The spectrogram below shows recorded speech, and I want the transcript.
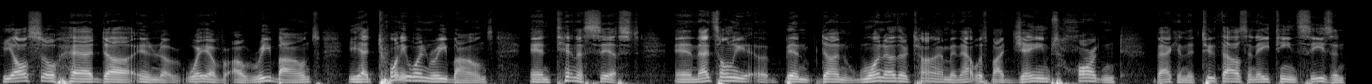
He also had, uh, in a way of uh, rebounds, he had 21 rebounds and 10 assists. And that's only uh, been done one other time, and that was by James Harden back in the 2018 season,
